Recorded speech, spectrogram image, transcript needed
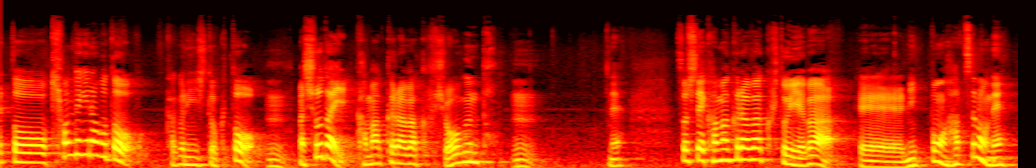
っと基本的なことを確認しておくと、うん。まあ、初代鎌倉幕府将軍とうん。ね、そして鎌倉幕府といえば、えー日本初のね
